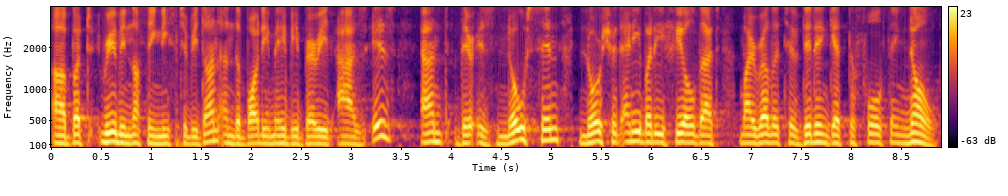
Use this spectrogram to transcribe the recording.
Uh, but really nothing needs to be done and the body may be buried as is and there is no sin, nor should anybody feel that my relative didn't get the full thing. No,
